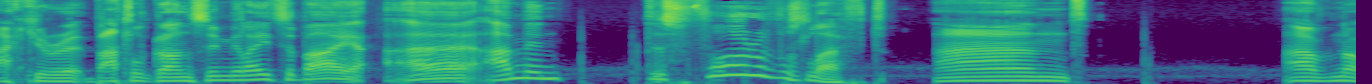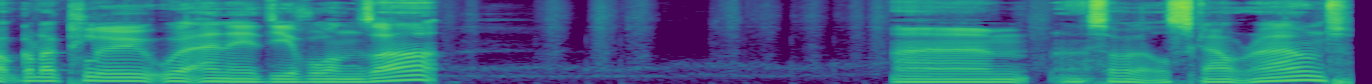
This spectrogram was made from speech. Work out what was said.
accurate battleground simulator by. Uh, I mean, there's four of us left, and I've not got a clue where any of the other ones are. Um, let's have a little scout round.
